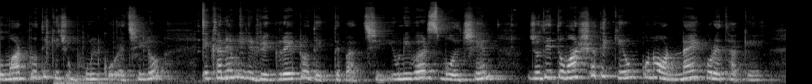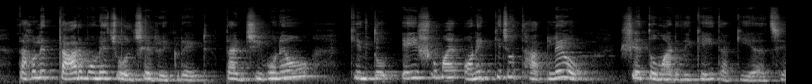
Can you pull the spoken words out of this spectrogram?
তোমার প্রতি কিছু ভুল করেছিল, এখানে আমি রিগ্রেটও দেখতে পাচ্ছি। ইউনিভার্স বলছেন, যদি তোমার সাথে কেউ কোনো অন্যায় করে থাকে, তাহলে তার মনে চলছে রিগ্রেট তার জীবনেও কিন্তু এই সময় অনেক কিছু থাকলেও সে তোমার দিকেই তাকিয়ে আছে।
